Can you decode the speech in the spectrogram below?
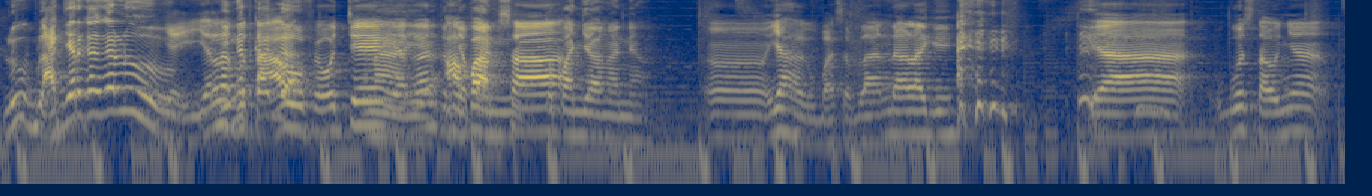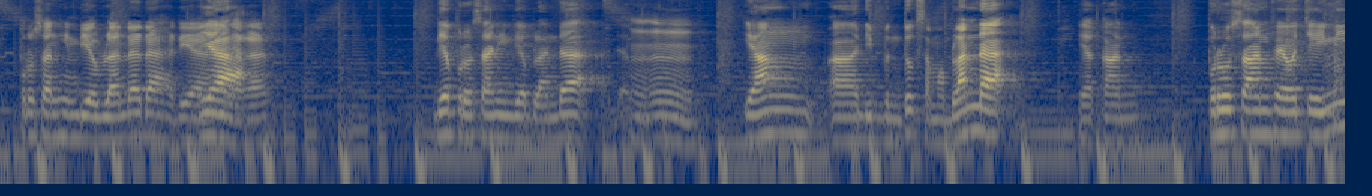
Lu belajar kagak lu? Ya iyalah Ingat gua tahu kagak? VOC Nah, ya kan iya. kerja Apaan paksa. kepanjangannya. Eh, ya bahasa Belanda lagi. ya, gue setaunya perusahaan Hindia Belanda dah dia, Iya. ya kan? Dia perusahaan India Belanda Mm-mm. yang uh, dibentuk sama Belanda, ya kan. Perusahaan VOC ini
